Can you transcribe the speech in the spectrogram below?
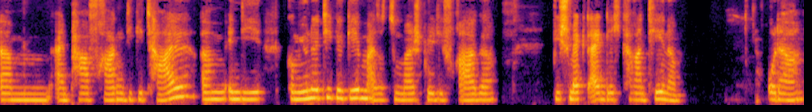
ähm, ein paar Fragen digital ähm, in die Community gegeben. Also zum Beispiel die Frage, wie schmeckt eigentlich Quarantäne? Oder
